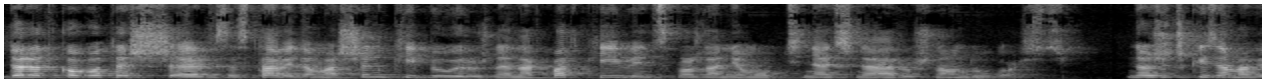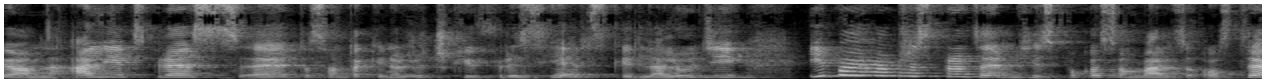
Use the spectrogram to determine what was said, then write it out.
Dodatkowo też e, w zestawie do maszynki były różne nakładki, więc można nią obcinać na różną długość. Nożyczki zamawiałam na AliExpress. E, To są takie nożyczki fryzjerskie dla ludzi i powiem Wam, że sprawdzają mi się spoko, są bardzo ostre.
